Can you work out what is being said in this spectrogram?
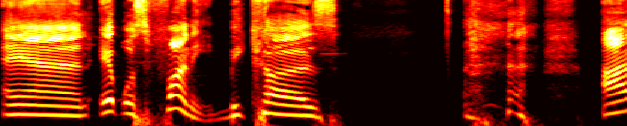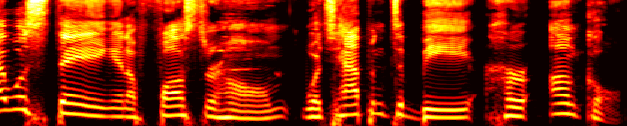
And it was funny because I was staying in a foster home, which happened to be her uncle.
